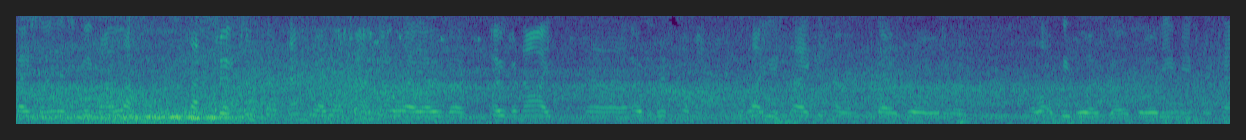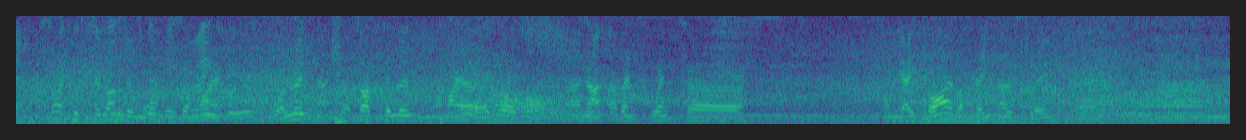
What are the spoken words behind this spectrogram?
basically this will be my last last trip till September. I want to try and get away over overnight uh, over this summer because, like you say, because no one can go abroad or a lot of people won't go abroad even if they can. I cycled to London It's be once on crazy, isn't it? well Luton actually. I cycled to Luton on my own, and I, I went went uh, on the A5 I think mostly. Um,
